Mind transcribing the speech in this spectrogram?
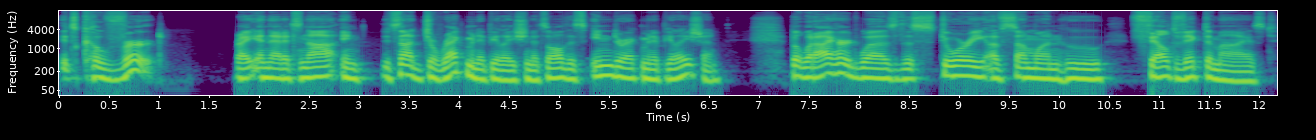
it's covert right? And that it's not in it's not direct manipulation, it's all this indirect manipulation. But what I heard was the story of someone who felt victimized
